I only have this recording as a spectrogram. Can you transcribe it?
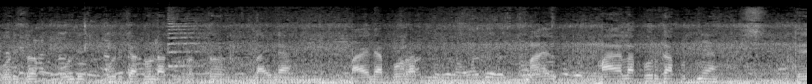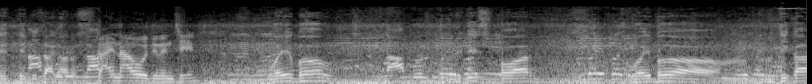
पोरीचं तोंडी पोरीच्या तोंडातून रक्त लायल्या. मायल्या पोरात मायल मायाला पोरगा पुतण्या. ते ते बी जागावर काय नाव होती त्यांची? वैभव रितेश पवार वैभव ऋतिका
